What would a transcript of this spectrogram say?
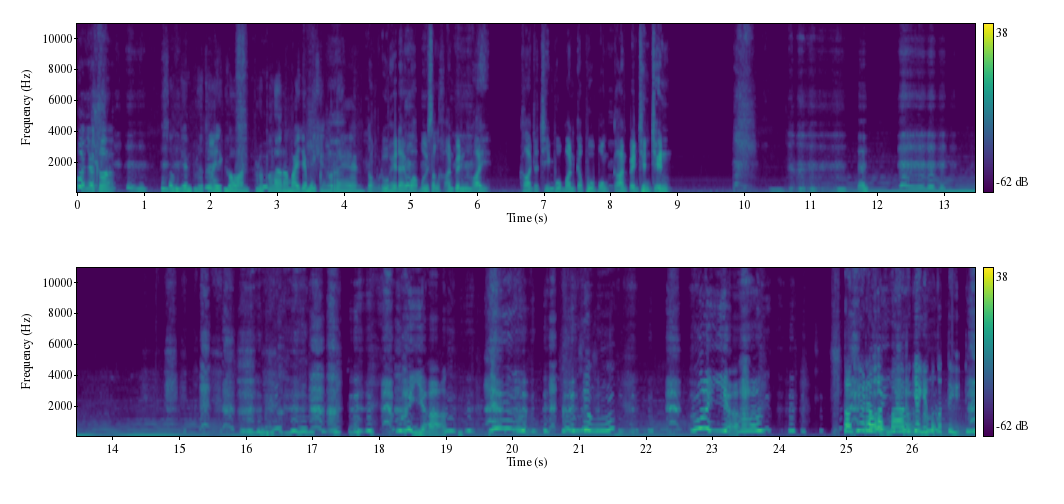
พะยะค่ะทรงเย็นพระไทยก่อน พระพลานามัยยังไม่แข็งแรง ต้องรู้ให้ได้ว่ามือสังหารเป็นใคร ข้าจะฉีกพวกมันกับผู้บงการเป็นชิ้นว่าหยางหนูว่าหยางตอนที่เราออกมาทุกอย่างยังปกติดี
